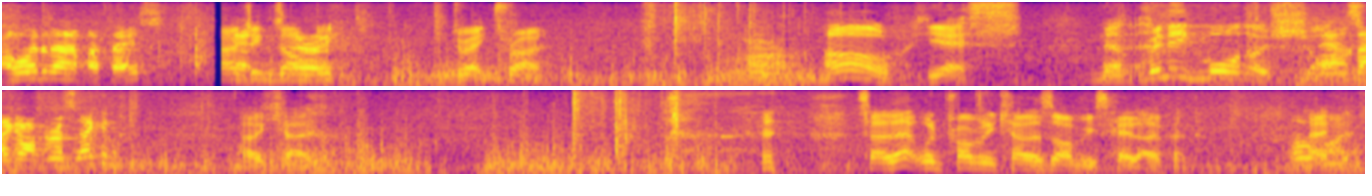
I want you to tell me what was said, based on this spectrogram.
I'll edit out my face. Charging Yeah, uh, zombie, direct throw. Oh yes. No, we need more of those shots. Now, shots. take off for a second. Okay. so that would probably cut a zombie's head open. And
